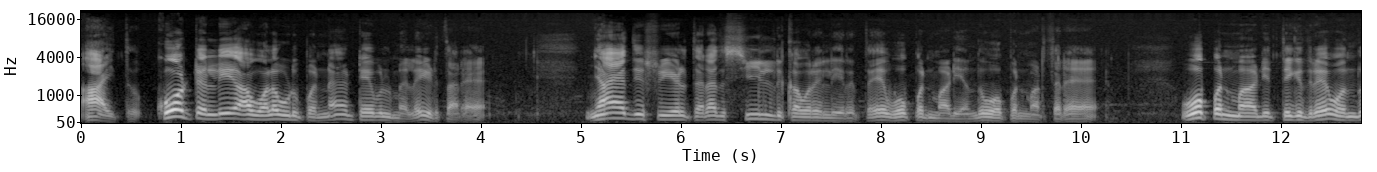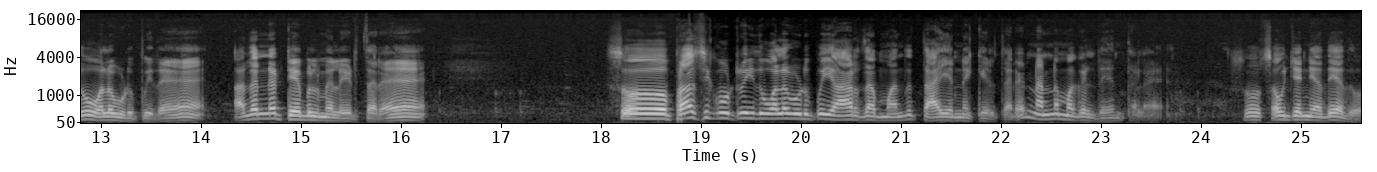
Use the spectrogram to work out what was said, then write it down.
ಆಯಿತು. ಕೋರ್ಟಲ್ಲಿ ಆ ಒಲ ಉಡುಪನ್ನು ಟೇಬಲ್ ಮೇಲೆ ಇಡ್ತಾರೆ. ನ್ಯಾಯಾಧೀಶರು ಹೇಳ್ತಾರೆ, ಅದು ಸೀಲ್ಡ್ ಕವರಲ್ಲಿ ಇರುತ್ತೆ, ಓಪನ್ ಮಾಡಿ ಅಂದು ಓಪನ್ ಮಾಡ್ತಾರೆ. ಓಪನ್ ಮಾಡಿ ತೆಗೆದ್ರೆ ಒಂದು ಒಲ ಇದೆ ಅದನ್ನು ಟೇಬಲ್ ಮೇಲೆ ಇಡ್ತಾರೆ. ಸೊ ಪ್ರಾಸಿಕ್ಯೂಟ್ರು ಇದು ಒಲ ಉಡುಪು ಯಾರ್ದಮ್ಮ ಅಂದು ತಾಯಿಯನ್ನೇ ಕೇಳ್ತಾರೆ ನನ್ನ ಮಗಳದೆ ಅಂತಾಳೆ. ಸೊ ಸೌಜನ್ಯ ಅದೇ ಅದು.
